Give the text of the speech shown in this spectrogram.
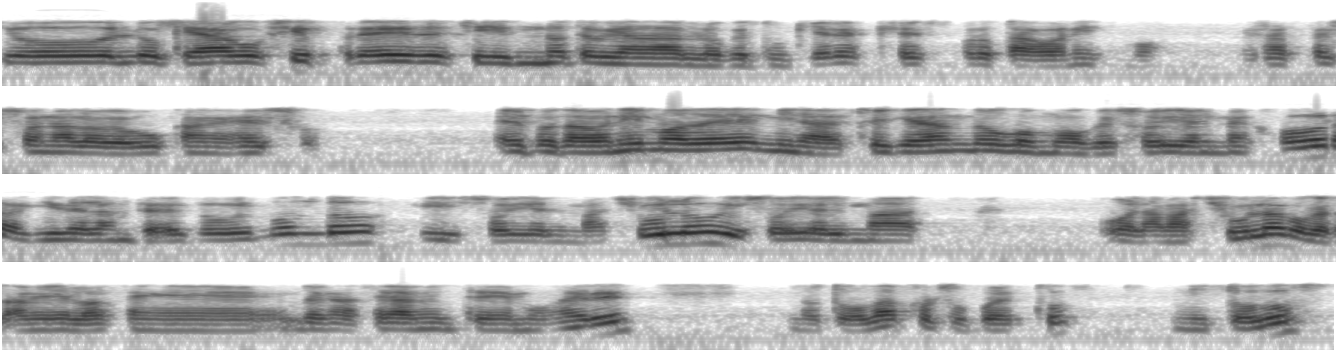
yo lo que hago siempre es decir, no te voy a dar lo que tú quieres, que es protagonismo. Esas personas lo que buscan es eso. El protagonismo de, mira, estoy quedando como que soy el mejor aquí delante de todo el mundo y soy el más chulo y soy el más, o la más chula, porque también lo hacen eh, desgraciadamente mujeres, no todas, por supuesto, ni todos.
